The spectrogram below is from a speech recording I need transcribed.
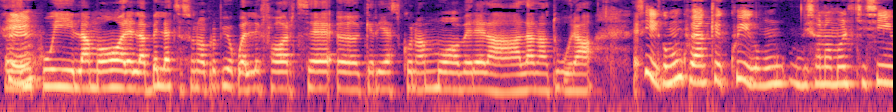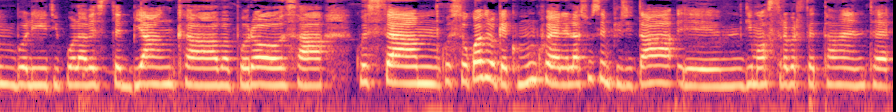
Sì. eh, in cui l'amore e la bellezza sono proprio quelle forze eh, che riescono a muovere la, la natura. Eh, Sì, comunque anche qui comun- vi sono molti simboli, tipo la veste bianca, vaporosa, questa, mm, questo quadro che comunque nella sua semplicità ehm, dimostra perfettamente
